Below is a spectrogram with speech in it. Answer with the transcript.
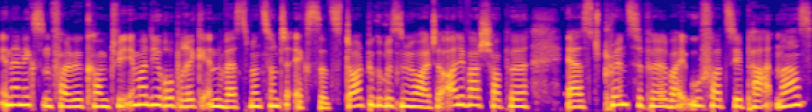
In der nächsten Folge kommt wie immer die Rubrik Investments und Exits. Dort begrüßen wir heute Oliver Schoppe. Er ist Principal bei UVC Partners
